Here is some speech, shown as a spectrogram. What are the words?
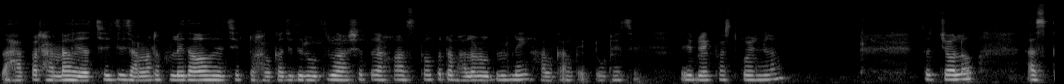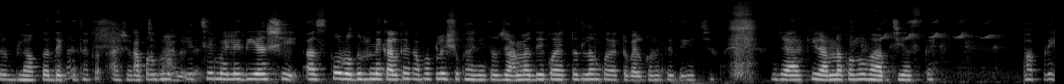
তো হাত পা ঠান্ডা হয়ে যাচ্ছে। যে জানলাটা খুলে দেওয়া হয়েছে একটু হালকা যদি রৌদ্র আসে তো এখন আজকে অতটা ভালো রৌদ্র নেই হালকা হালকা একটু উঠেছে। এই যে ব্রেকফাস্ট করে নিলাম। তো চলো আজকের ব্লগটা দেখতে থাকো আশা কাপড়গুলো কেচে মেলে দিয়ে আসি। আজকেও রোদ্র নেই কালকে কাপড়গুলো শুকায়নি তো জানলা দিয়ে কয়েকটা দিলাম কয়েকটা ব্যালকনিতে দিয়েছি। যে আর কি রান্না করব ভাবছি আজকে। বাপরে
